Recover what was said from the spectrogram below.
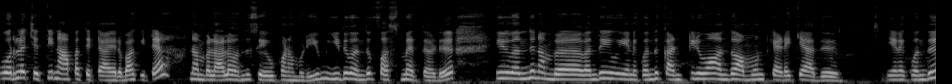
ஒரு லட்சத்தி நாற்பத்தெட்டாயிரரூபா கிட்ட நம்மளால் வந்து சேவ் பண்ண முடியும். இது வந்து ஃபஸ்ட் மெத்தடு இது வந்து நம்ம வந்து எனக்கு வந்து கண்டினியூவாக வந்து அமௌண்ட் கிடைக்காது. எனக்கு வந்து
